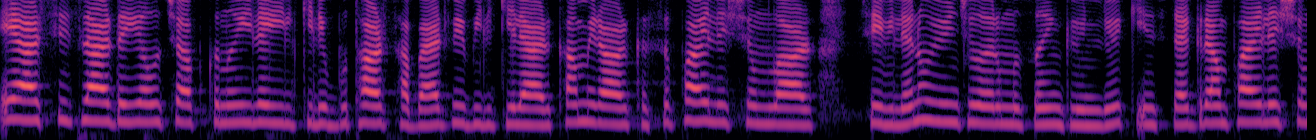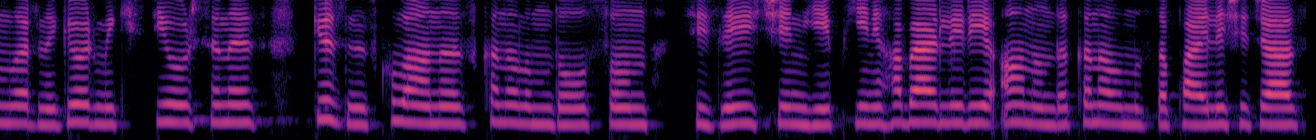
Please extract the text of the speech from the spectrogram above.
Eğer sizler de Yalı Çapkını ile ilgili bu tarz haber ve bilgiler, kamera arkası paylaşımlar, sevilen oyuncularımızın günlük Instagram paylaşımlarını görmek istiyorsanız gözünüz kulağınız kanalımda olsun. Sizler için yepyeni haberleri anında kanalımızda paylaşacağız.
